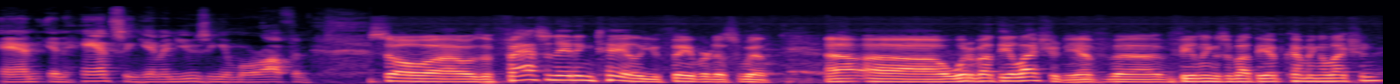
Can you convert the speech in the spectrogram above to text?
and enhancing him and using him more often. So uh, it was a fascinating tale you favored us with. Uh, uh, what about the election? Do you have uh, feelings about the upcoming election?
